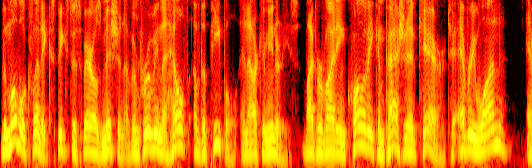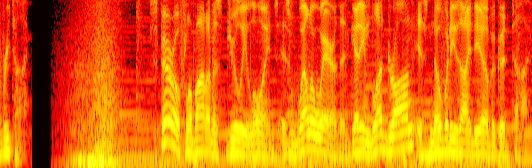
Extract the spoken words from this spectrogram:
The mobile clinic speaks to Sparrow's mission of improving the health of the people in our communities by providing quality, compassionate care to everyone, every time. Sparrow phlebotomist Julie Loynes is well aware that getting blood drawn is nobody's idea of a good time.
